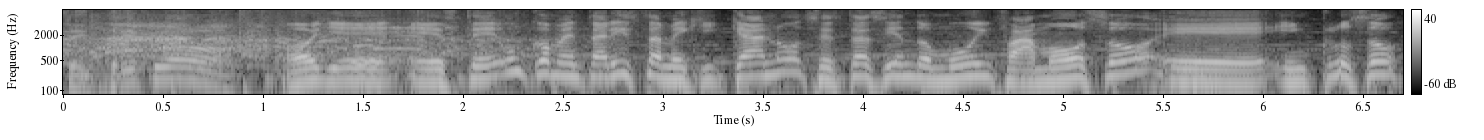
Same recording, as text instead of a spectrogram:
Citripio. Oye, este, un comentarista mexicano se está haciendo muy famoso, eh, incluso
